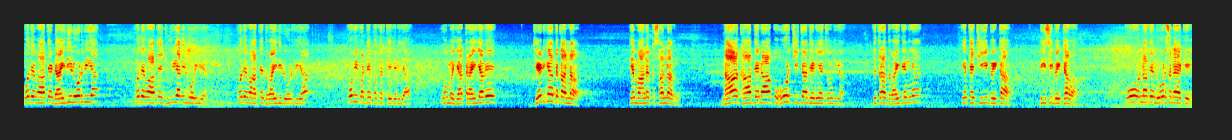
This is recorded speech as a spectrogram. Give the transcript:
ਉਹਦੇ ਵਾਸਤੇ ਡਾਈ ਦੀ ਲੋੜ ਵੀ ਆ, ਉਹਦੇ ਵਾਸਤੇ ਯੂਰੀਆ ਦੀ ਲੋੜ ਵੀ ਆ, ਉਹਦੇ ਵਾਸਤੇ ਦਵਾਈ ਦੀ ਲੋੜ ਵੀ ਆ। ਉਹ ਵੀ ਵੱਡੇ ਪੱਧਰ ਤੇ ਜਿਹੜੀ ਆ, ਉਹ ਮੁਹੱਈਆ ਕਰਾਈ ਜਾਵੇ। ਜਿਹੜੀਆਂ ਦੁਕਾਨਾਂ ਤੇ ਮਾਲਕ ਕਿਸਾਨਾਂ ਨੂੰ। ਨਾਲ ਖਾਦ ਦੇ ਨਾਲ ਕੋਈ ਹੋਰ ਚੀਜ਼ਾਂ ਦੇਣੀਆਂ ਚਾਹੁੰਦੀਆਂ। ਜਿਸ ਤਰ੍ਹਾਂ ਦਵਾਈ ਦੇਣੀਆਂ ਇੱਥੇ ਚੀਫ ਬੈਠਾ ਡੀਸੀ ਬੈਠਾ ਵਾ। ਉਹ ਉਹਨਾਂ ਦੇ ਨੋਟਸ ਲੈ ਕੇ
